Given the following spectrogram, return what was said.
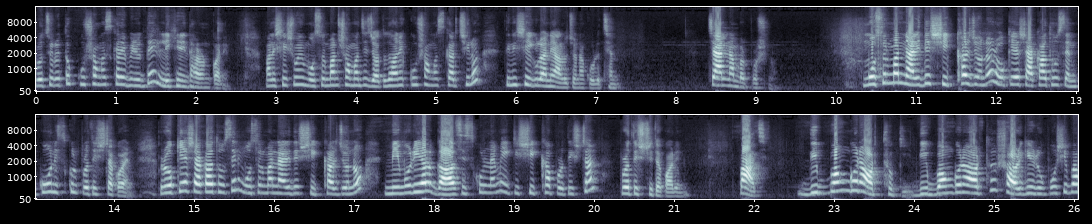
প্রচলিত কুসংস্কারের বিরুদ্ধে লেখিনী ধারণ করেন। মানে সেই সময় মুসলমান সমাজে যত ধরনের কুসংস্কার ছিল, তিনি সেগুলো নিয়ে আলোচনা করেছেন। চার নম্বর প্রশ্ন। মুসলমান নারীদের শিক্ষার জন্য রোকেয়া শাখাত হোসেন কোন স্কুল প্রতিষ্ঠা করেন? রোকেয়া শাখাত হোসেন মুসলমান নারীদের শিক্ষার জন্য মেমোরিয়াল গার্লস স্কুল নামে একটি শিক্ষা প্রতিষ্ঠান প্রতিষ্ঠিত করেন। পাঁচ দিব্যঙ্গনা অর্থ কি? দিব্যঙ্গনা অর্থ স্বর্গের রূপসী বা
